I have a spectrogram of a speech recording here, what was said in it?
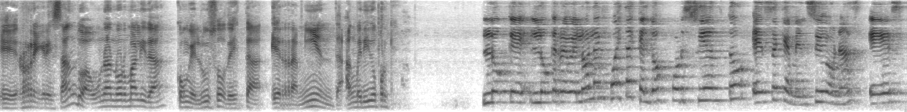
eh, regresando a una normalidad con el uso de esta herramienta. ¿Han medido por qué? Lo que, lo que reveló la encuesta es que el 2%, ese que mencionas, es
